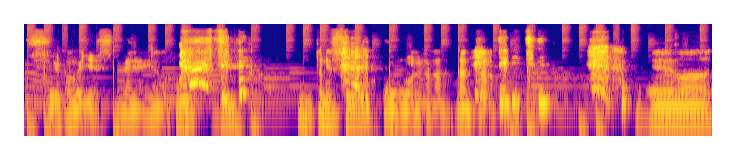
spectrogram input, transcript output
うん、すごいですね。いや本当に本当にすごいと思うな。なんか これは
